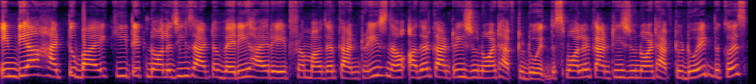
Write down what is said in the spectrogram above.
India had to buy key technologies at a very high rate from other countries. Now other countries do not have to do it. The smaller countries do not have to do it because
